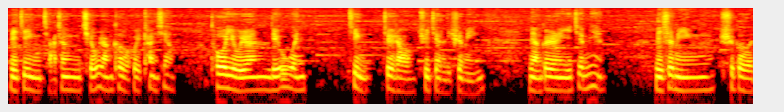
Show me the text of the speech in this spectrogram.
李靖假称裘然客会看相，托友人刘文。静介绍去见李世民，两个人一见面，李世民是个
